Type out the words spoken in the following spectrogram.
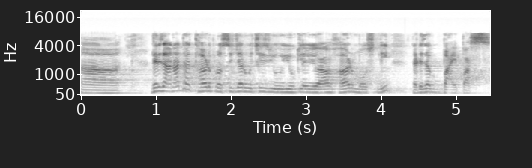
uh, there is another third procedure which is you, you you have heard mostly that is a bypass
